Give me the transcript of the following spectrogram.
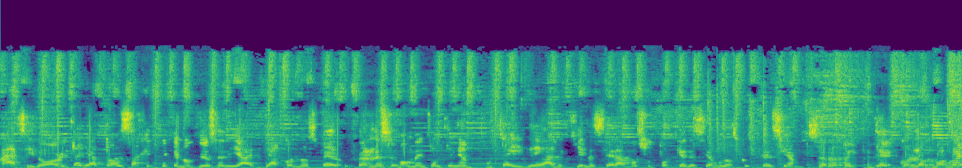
ácido. Ahorita ya toda esa gente que nos vio ese día ya conoce. Pero en ese momento no tenían puta idea de quiénes éramos o por qué decíamos las cosas que decíamos. De repente, con las mamás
